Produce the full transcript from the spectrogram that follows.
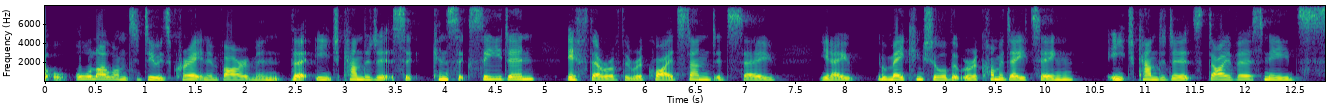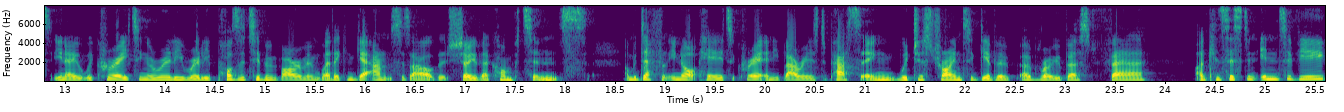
all I want to do is create an environment that each candidate can succeed in if they're of the required standards. So, you know, we're making sure that we're accommodating each candidate's diverse needs. You know, we're creating a really, really positive environment where they can get answers out that show their competence. And we're definitely not here to create any barriers to passing. We're just trying to give a, a robust, fair, and consistent interview.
